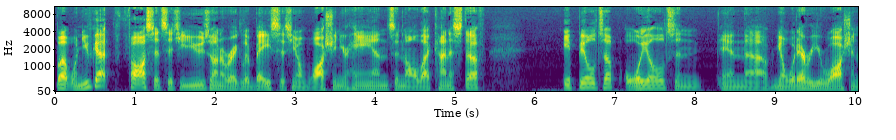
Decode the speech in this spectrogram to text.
But when you've got faucets that you use on a regular basis, you know, washing your hands and all that kind of stuff, it builds up oils and and uh, you know whatever you're washing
